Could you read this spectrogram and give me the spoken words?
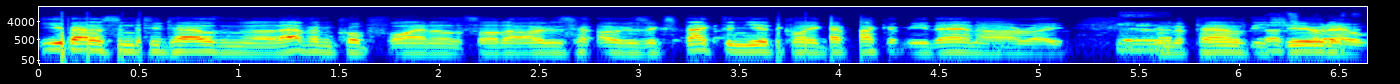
you bet us in the 2011 Cup final, so I was I was expecting you to kind of get back at me then, all right, yeah, in the penalty shootout. Great.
